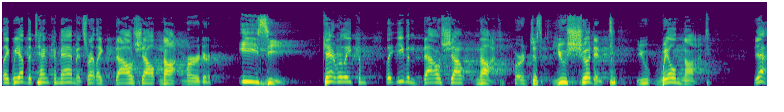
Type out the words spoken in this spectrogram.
like we have the Ten Commandments, right? Like, thou shalt not murder. Easy. Can't really, com- like, even thou shalt not, or just you shouldn't, you will not. Yeah,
